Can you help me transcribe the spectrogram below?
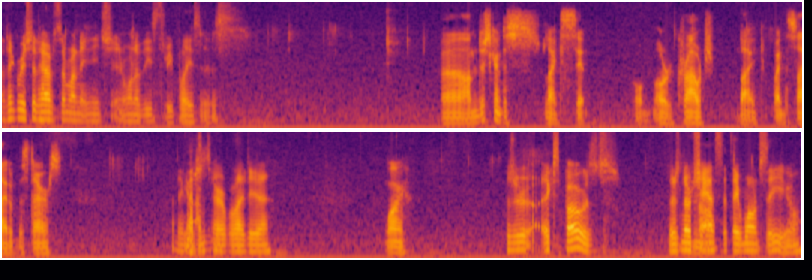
I think we should have someone in each in one of these three places. uh, I'm just going to like sit or, or crouch like by the side of the stairs. I think Yeah, that's I'm a gonna- terrible idea. Why? Because you're exposed. There's no No. chance that they won't see you.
